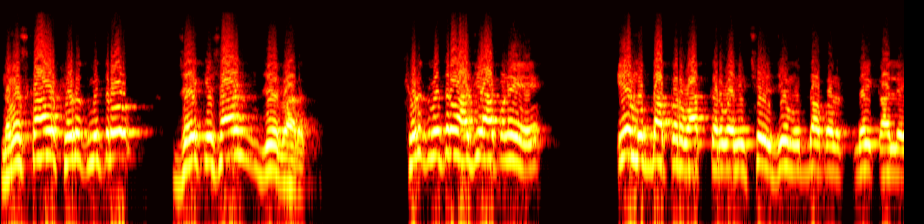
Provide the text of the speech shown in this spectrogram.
નમસ્કાર ખેડૂત મિત્રો, જય કિસાન, જય ભારત. ખેડૂત મિત્રો, આજે આપણે એ મુદ્દા પર વાત કરવાની છે, જે મુદ્દા પર ગઈકાલે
